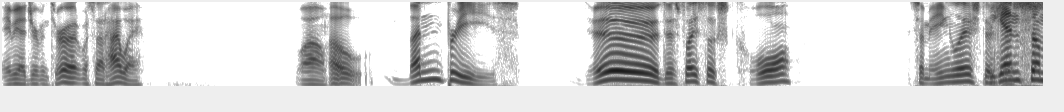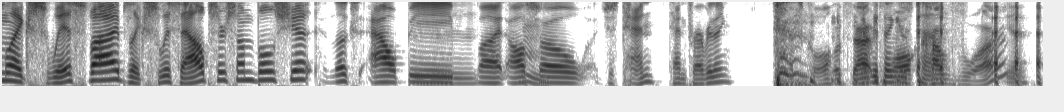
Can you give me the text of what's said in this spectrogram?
Maybe I driven through it. What's that highway? Wow. Oh, Bunpries. Dude, this place looks cool. Some English. We There's getting a s- some like Swiss vibes, like Swiss Alps or some bullshit. It looks Alpy, Mhm. but also just 10. 10 for everything. That's cool. What's that? Everything is All ten. Cav- yeah.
